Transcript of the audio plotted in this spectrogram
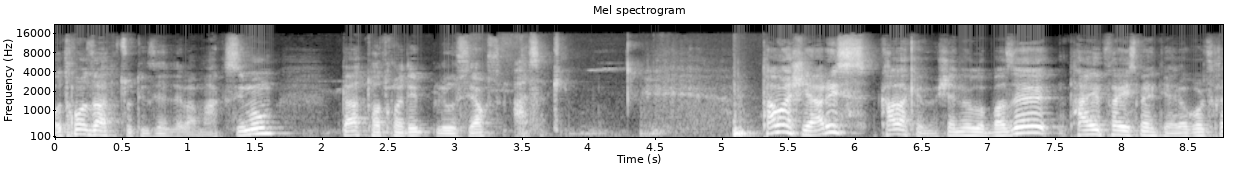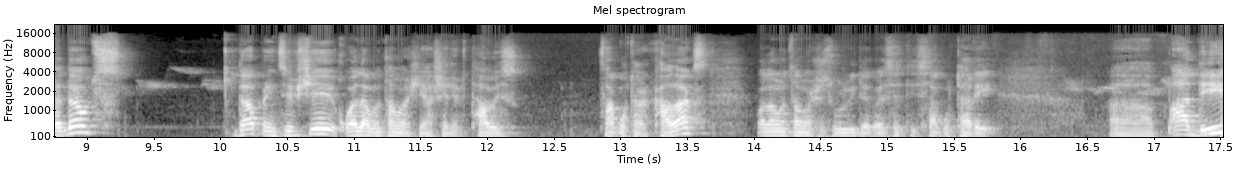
90 წუთი გრძელდება მაქსიმუმ და 14 პლუსი აქვს ასაკი. თამაში არის ქალაქების მშენებლობაზე, tile placement-ია როგორც ხედავთ და პრინციპში ყველა მოთამაშე აშენებს თავის საკუთარ ქალაქს, ყველა მოთამაშეს ურგიდება ესეთი საკუთარი აა პადი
